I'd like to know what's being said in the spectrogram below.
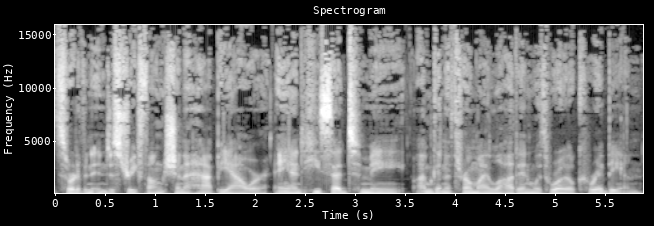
sort of an industry function, a happy hour, and he said to me, I'm going to throw my lot in with Royal Caribbean.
